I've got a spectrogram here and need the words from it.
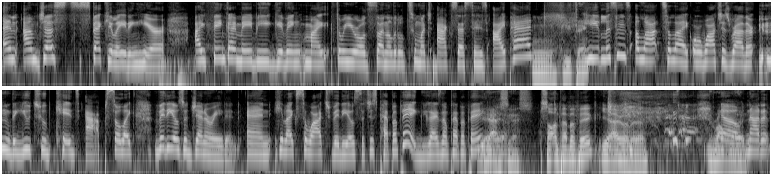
and I'm just speculating here, I think I may be giving my three year old son a little too much access to his iPad. Do you think? He listens a lot to like, or watches rather, the YouTube Kids app. So like, videos are generated, and he likes to watch videos such as Peppa Pig. You guys know Peppa Pig? yes, yes. Salt and Pepper Pig. Yeah, I remember that. No, one. not a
